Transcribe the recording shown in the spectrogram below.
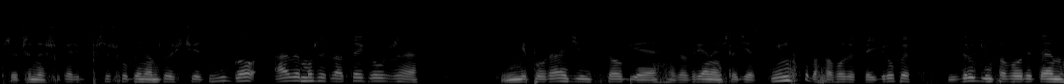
przyczyny szukać przyszłoby nam dość długo, ale może dlatego, że nie poradził sobie z Adrianem Śledziewskim, chyba faworyt tej grupy, i z drugim faworytem,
